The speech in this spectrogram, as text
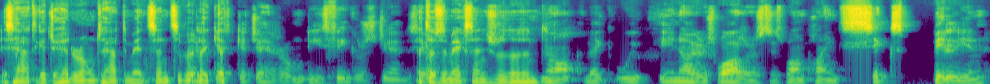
it's hard to get your head around, it's hard to make sense of it. Like get, that get your head around these figures, James. it doesn't make sense, it doesn't. No, like we in Irish waters, there's 1.6 billion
